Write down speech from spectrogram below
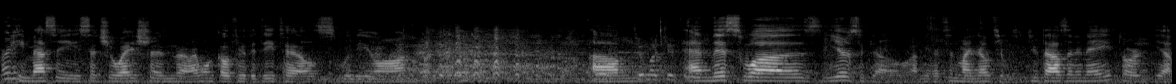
pretty messy situation that I won't go through the details with you on. But, um, and this was years ago. I mean, it's in my notes here. Was it 2008 or yeah?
